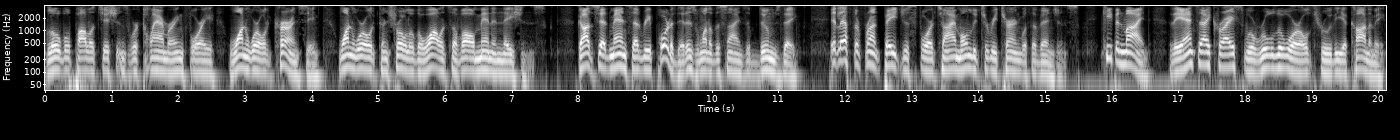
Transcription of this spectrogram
Global politicians were clamoring for a one world currency, one world control of the wallets of all men and nations. God said, man said reported it as one of the signs of doomsday. It left the front pages for a time only to return with a vengeance. Keep in mind, the Antichrist will rule the world through the economy.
